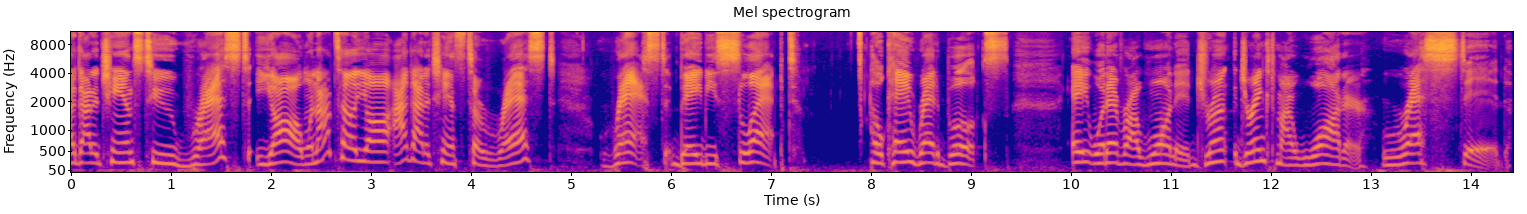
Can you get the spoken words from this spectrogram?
I got a chance to rest, y'all. When I tell y'all, I got a chance to rest rest, baby, slept. Okay, read books, ate whatever I wanted, drunk, drank my water, rested.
